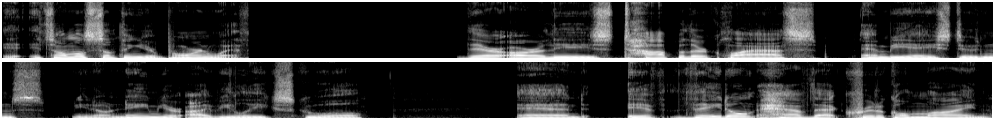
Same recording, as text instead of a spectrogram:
it's almost something you're born with. There are these top of their class MBA students, you know, name your Ivy League school. And if they don't have that critical mind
